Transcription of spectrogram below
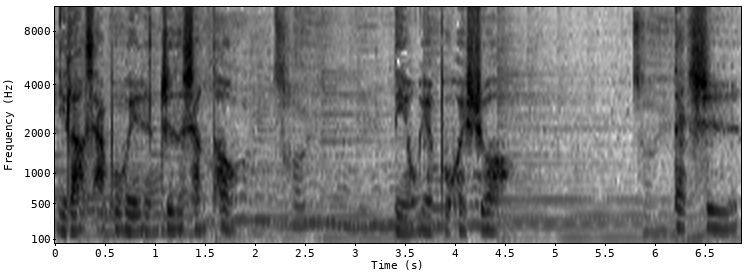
你落下不为人知的伤痛，你永远不会说，但是。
